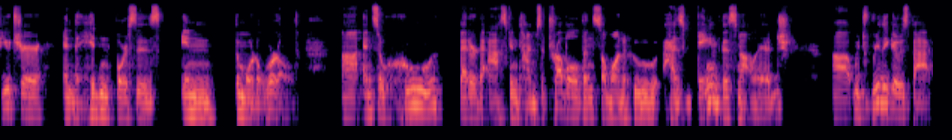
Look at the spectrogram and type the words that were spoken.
future and the hidden forces in the mortal world. Uh, and so, who better to ask in times of trouble than someone who has gained this knowledge, uh, which really goes back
